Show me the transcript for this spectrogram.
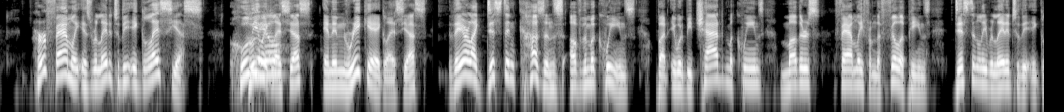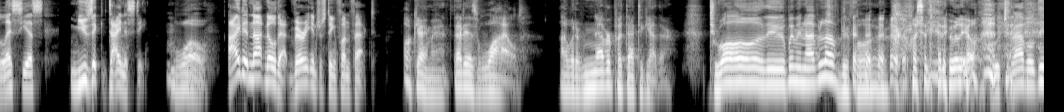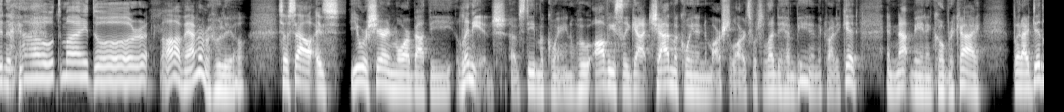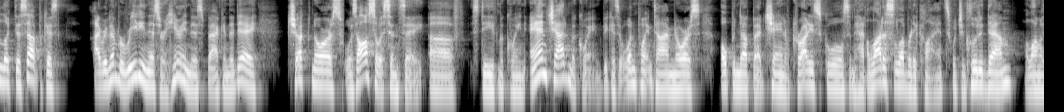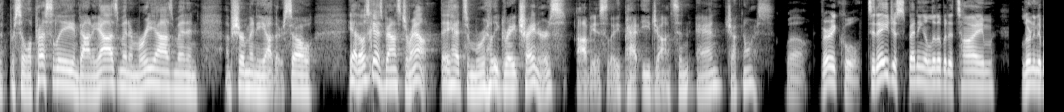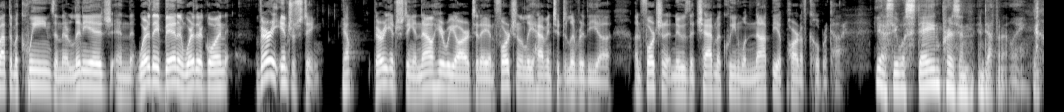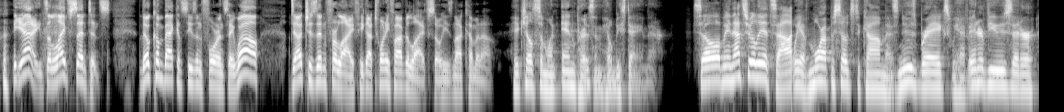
her family is related to the Iglesias. Julio, Julio, Iglesias and Enrique Iglesias, they are like distant cousins of the McQueens, but it would be Chad McQueen's mother's family from the Philippines, distantly related to the Iglesias music dynasty. Whoa. I did not know that. Very interesting fun fact. Okay, man. That is wild. I would have never put that together. To all the women I've loved before. Wasn't that Julio? Who traveled in and out my door. Oh, man, I remember Julio. So, Sal, as you were sharing more about the lineage of Steve McQueen, who obviously got Chad McQueen into martial arts, which led to him being in The Karate Kid and not being in Cobra Kai. But I did look this up because I remember reading this or hearing this back in the day. Chuck Norris was also a sensei of Steve McQueen and Chad McQueen because at one point in time, Norris opened up a chain of karate schools and had a lot of celebrity clients, which included them, along with Priscilla Presley and Donny Osmond and Marie Osmond, and I'm sure many others. So, yeah, those guys bounced around. They had some really great trainers, obviously, Pat E. Johnson and Chuck Norris. Wow. Very cool. Today, just spending a little bit of time learning about the McQueens and their lineage and where they've been and where they're going. Very interesting. Yep. Very interesting. And now here we are today, unfortunately, having to deliver the uh, unfortunate news that Chad McQueen will not be a part of Cobra Kai. Yes, he will stay in prison indefinitely. yeah, it's a life sentence. They'll come back in season four and say, well, Dutch is in for life. He got 25 to life, so he's not coming out. He killed someone in prison. He'll be staying there. So, I mean, that's really it, Sal. We have more episodes to come as news breaks. We have interviews that are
